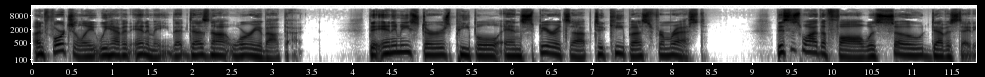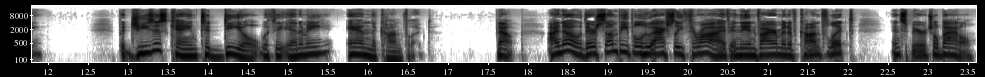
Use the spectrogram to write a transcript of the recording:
Unfortunately, we have an enemy that does not worry about that. The enemy stirs people and spirits up to keep us from rest. This is why the fall was so devastating. But Jesus came to deal with the enemy and the conflict. Now, I know there are some people who actually thrive in the environment of conflict and spiritual battle.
